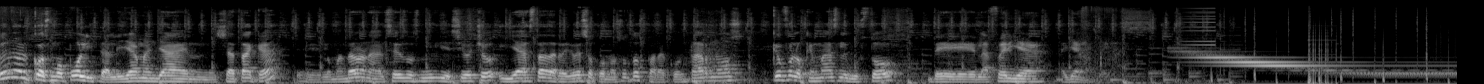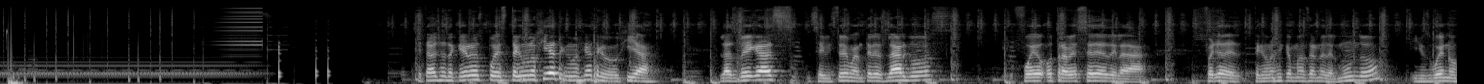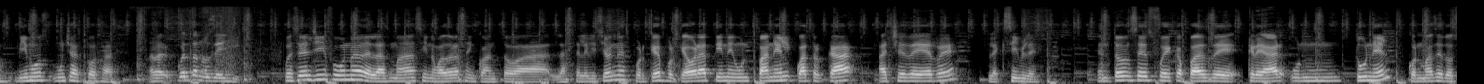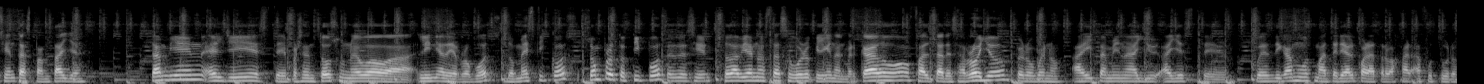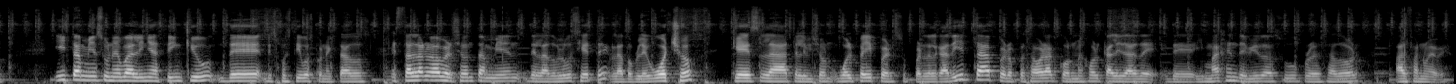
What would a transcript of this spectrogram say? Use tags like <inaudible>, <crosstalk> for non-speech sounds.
Toño el Cosmopolita, le llaman ya en Shataka. Eh, lo mandaron al CES 2018 y ya está de regreso con nosotros para contarnos qué fue lo que más le gustó de la feria allá en Las Vegas. ¿Qué tal, chataqueros? Pues tecnología, tecnología, tecnología. Las Vegas se vistió de manteles largos. Fue otra vez sede de la feria de- tecnológica más grande del mundo. Y pues bueno, vimos muchas cosas. A ver, cuéntanos de LG. Pues LG fue una de las más innovadoras en cuanto a las televisiones. ¿Por qué? Porque ahora tiene un panel 4K HDR flexible. Entonces fue capaz de crear un túnel con más de 200 pantallas. También LG este, presentó su nueva línea de robots domésticos. Son prototipos, es decir, todavía no está seguro que lleguen al mercado, falta desarrollo, pero bueno, ahí también hay, hay este, pues digamos, material para trabajar a futuro. Y también su nueva línea ThinQ de dispositivos conectados. Está la nueva versión también de la W7, la W8, que es la televisión wallpaper súper delgadita, pero pues ahora con mejor calidad de, de imagen debido a su procesador Alpha 9.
